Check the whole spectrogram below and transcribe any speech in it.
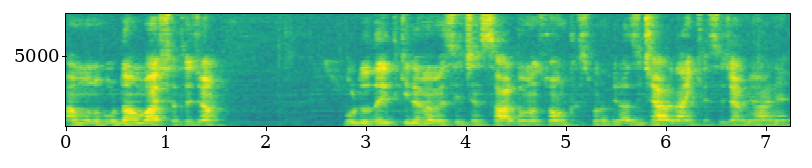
Ben bunu buradan başlatacağım. Burada da etkilememesi için sargımın son kısmını biraz içeriden keseceğim. Yani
